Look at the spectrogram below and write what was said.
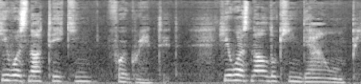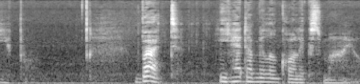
he was not taking for granted. He was not looking down on people. But he had a melancholic smile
